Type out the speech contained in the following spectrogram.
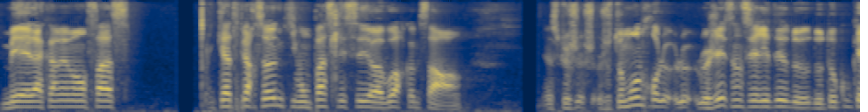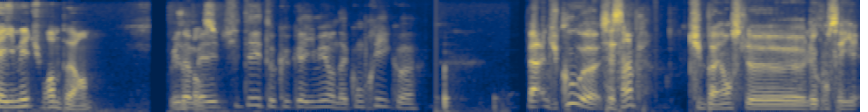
mais elle a quand même en face quatre personnes qui vont pas se laisser avoir comme ça. hein. Est-ce que je, je- je te montre le, le, le jet de sincérité de, de Toku Kaime, tu prends peur. Hein. Oui, je non, mais elle est cheatée, on a compris, quoi. Bah, du coup, euh, c'est simple. Tu balances le, le conseiller.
